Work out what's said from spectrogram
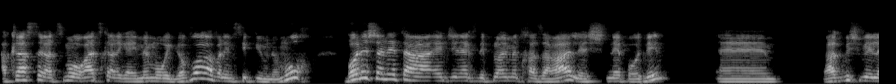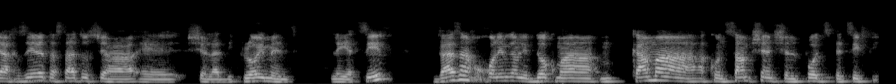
שה cluster עצמו רץ כרגע עם memory גבוה, אבל עם CPU נמוך. בואו נשנה את ה-Nginx deployment חזרה לשני פודים, רק בשביל להחזיר את הסטטוס של ה-deployment ליציב. ואז אנחנו יכולים גם לבדוק מה, כמה ה-consumption של פוד ספציפי.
